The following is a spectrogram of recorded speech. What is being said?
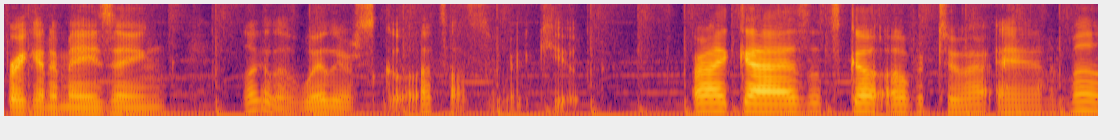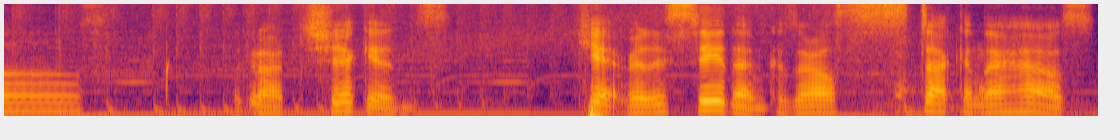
freaking amazing. Look at the wither skull. That's also very cute. Alright guys, let's go over to our animals. Look at our chickens. Can't really see them because they're all stuck in their house.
